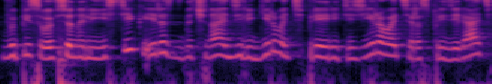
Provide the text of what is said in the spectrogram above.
выписываю все на листик и раз, начинаю делегировать, приоритизировать, распределять.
